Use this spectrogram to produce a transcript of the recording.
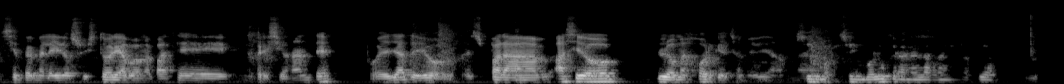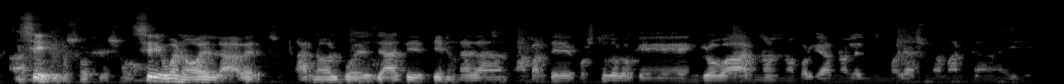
siempre me he leído su historia, pues me parece impresionante. Pues ya te digo, es para, ha sido lo mejor que he hecho en mi vida. Sí, se involucran en la organización. sí, los socios, sí, bueno, a ver, Arnold pues ya tiene una edad, aparte pues todo lo que engloba Arnold, ¿no? Porque Arnold él mismo ya es una marca y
